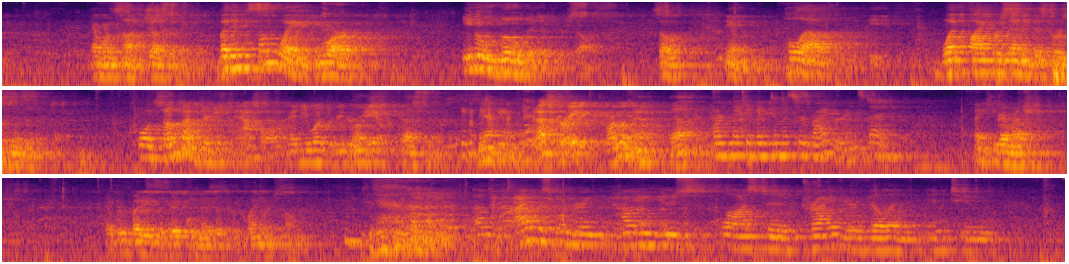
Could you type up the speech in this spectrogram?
Everyone's not just a victim. But in some way, you are even a little bit of yourself. So, you know, pull out what 5% of this person is a victim. Well, sometimes they're just an asshole, and you want the reader to hate them. That's true. Yeah. That's great. I'm with that. Yeah. Or make a victim a survivor instead. Thank you very much. Everybody's a victim is a proclaimer song. Um, I was wondering how you use flaws to drive your villain into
